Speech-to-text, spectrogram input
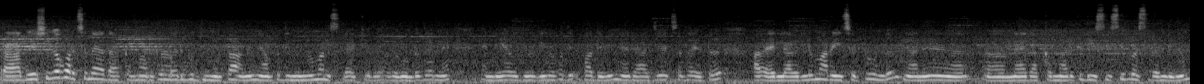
പ്രാദേശിക കുറച്ച് നേതാക്കന്മാർക്കുള്ള ഒരു ബുദ്ധിമുട്ടാണ് ഞാൻ ഇതിൽ നിന്ന് മനസ്സിലാക്കിയത്. അതുകൊണ്ട് തന്നെ എന്റെ ഔദ്യോഗിക പദവി ഞാൻ രാജിവെച്ചതായിട്ട് എല്ലാവരിലും അറിയിച്ചിട്ടുമുണ്ട് ഞാൻ നേതാക്കന്മാർക്ക് ഡി സി സി പ്രസിഡന്റിനും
